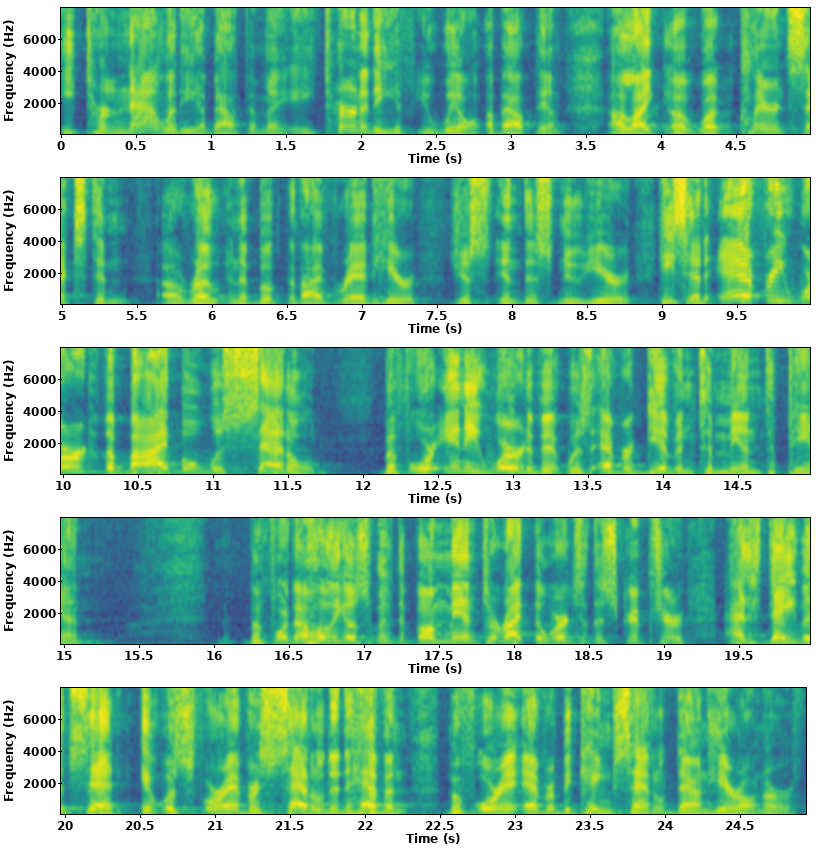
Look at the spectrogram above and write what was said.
eternality about them, eternity, if you will, about them. I like uh, what Clarence Sexton uh, wrote in a book that I've read here just in this new year. He said, Every word of the Bible was settled before any word of it was ever given to men to pen. Before the Holy Ghost moved upon men to write the words of the scripture, as David said, it was forever settled in heaven before it ever became settled down here on earth.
